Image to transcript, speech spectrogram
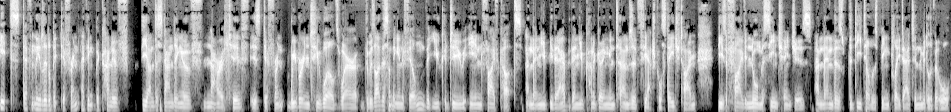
it's definitely a little bit different. I think the kind of the understanding of narrative is different. We were in two worlds where there was either something in a film that you could do in five cuts and then you'd be there, but then you're kind of going in terms of theatrical stage time. These are five enormous scene changes, and then there's the detail that's being played out in the middle of it all,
